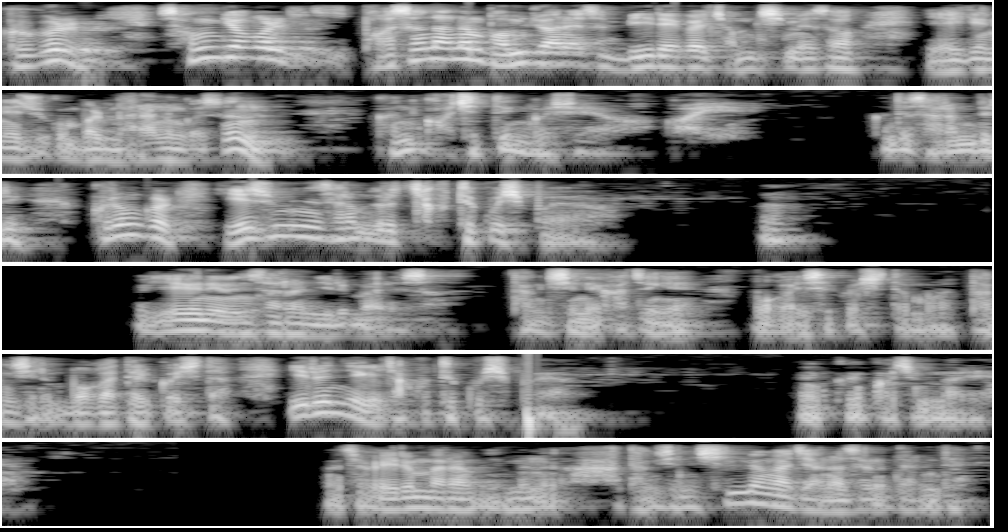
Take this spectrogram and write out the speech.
그걸 성경을 벗어나는 범주 안에서 미래를 점치면서 예견해주고 뭘 말하는 것은 그건 거짓된 것이에요. 거의. 근데 사람들이 그런 걸 예수 믿는 사람들은 자꾸 듣고 싶어요. 응? 예언의 은사라는 이름 안에서 당신의 가정에 뭐가 있을 것이다, 뭐 당신은 뭐가 될 것이다 이런 얘기를 자꾸 듣고 싶어요. 그건 거짓말이에요. 제가 이런 말 하면, 아, 당신은 신령하지 않아서 그런다는데,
